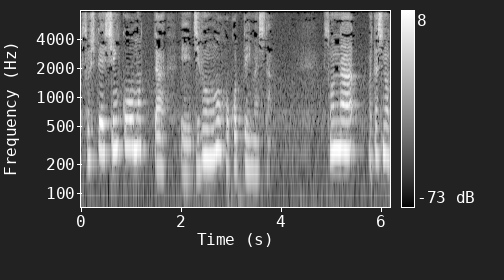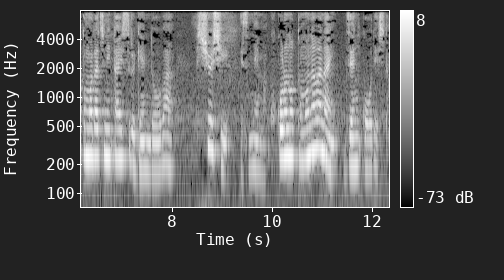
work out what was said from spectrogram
そして信仰を持った自分を誇っていました。そんな私の友達に対する言動は終始ですね、まあ、心の伴わない善行でした、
